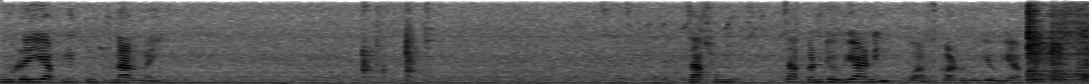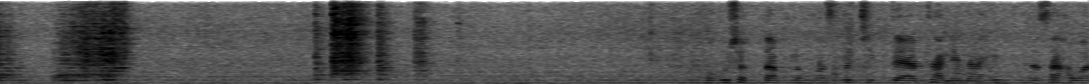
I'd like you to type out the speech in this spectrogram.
कुरडई आपली तुटणार नाही. झाकून झाकण ठेवूया आणि वाफ काढून घेऊया आपण. बघू शकता आपलं मस्त चीक तयार झालेलं आहे. जसा हवा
